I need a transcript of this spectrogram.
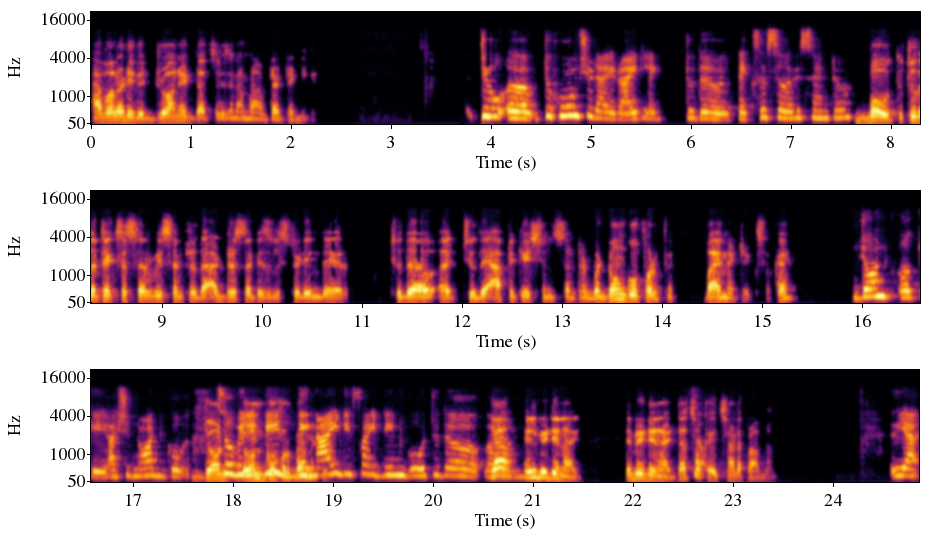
I've already withdrawn it. That's the reason I'm not attending it. to uh, to whom should i write like to the texas service center Both to the Texas Service Center, the address that is listed in there, to the uh, to the application center, but don't go for biometrics. Okay? don't okay i should not go Don't so will don't it be denied if i didn't go to the Yeah, um, it'll be denied. It'll be denied. That's So- okay. It's not a problem. yeah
